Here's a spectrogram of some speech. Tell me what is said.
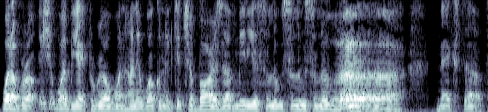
What up, bro? It's your boy BA for Real 100. Welcome to Get Your Bars Up Media. Salute, salute, salute. Ugh. Next up,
